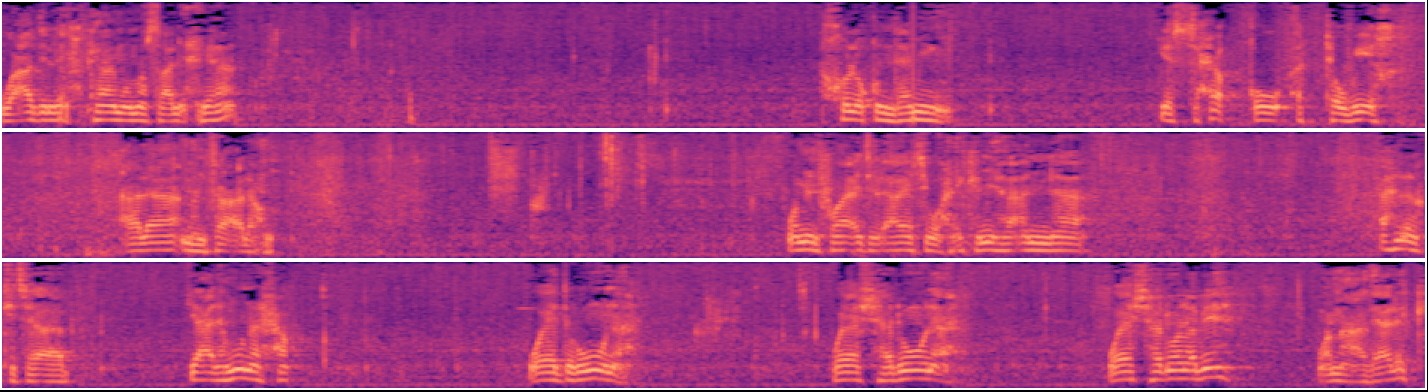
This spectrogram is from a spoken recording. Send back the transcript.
وعدل الإحكام ومصالحها. خلق ذميم. يستحق التوبيخ على من فعله. ومن فوائد الآية وحكمها أن أهل الكتاب يعلمون الحق ويدرونه ويشهدونه ويشهدون به ومع ذلك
